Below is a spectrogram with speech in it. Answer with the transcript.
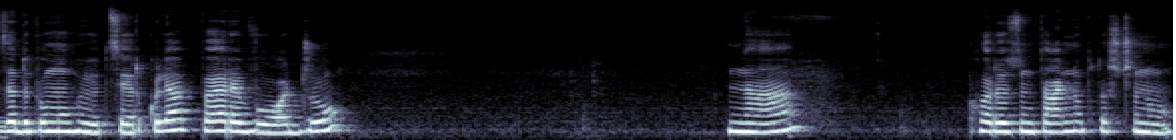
За допомогою циркуля переводжу на горизонтальну площину.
